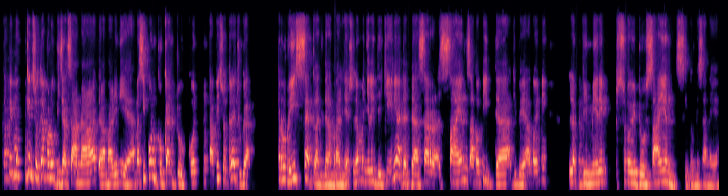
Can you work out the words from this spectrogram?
Tapi mungkin saudara perlu bijaksana dalam hal ini ya. Meskipun bukan dukun tapi saudara juga perlu riset lah di dalam hal ini. Sudah menyelidiki ini ada dasar sains atau tidak gitu ya atau ini lebih mirip pseudoscience gitu misalnya ya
